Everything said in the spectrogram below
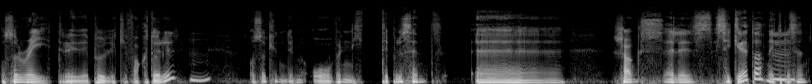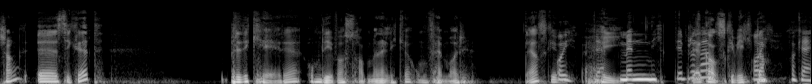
Og så rater de det på ulike faktorer. Mm. Og så kunne de med over 90 eh, sjans, eller sikkerhet, da, 90 sjans, eh, sikkerhet, predikere om de var sammen eller ikke om fem år. Det er ganske Oi, det, høy. Men 90 Det er ganske vilt, da. Oi, okay.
